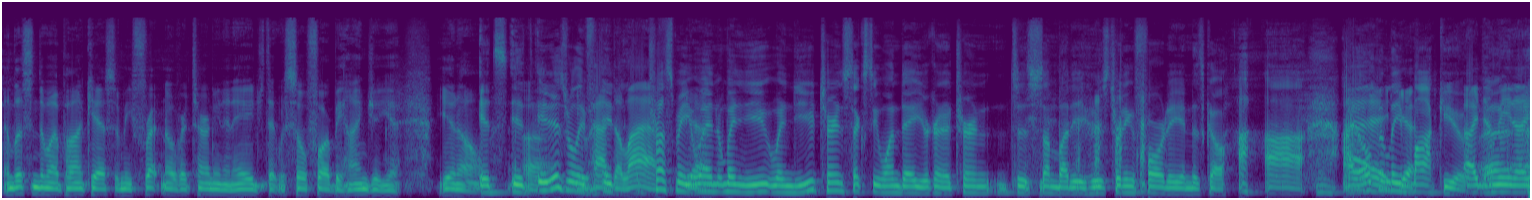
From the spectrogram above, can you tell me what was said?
and listen to my podcast of me fretting over turning an age that was so far behind you. You, you know, It's it, uh, it is really you had it- to laugh. Trust me, Yeah. when when you when you turn sixty one day, you're going to turn to somebody who's turning forty and just go, ha ha! I Hey, openly yeah. mock you. I, I mean, I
